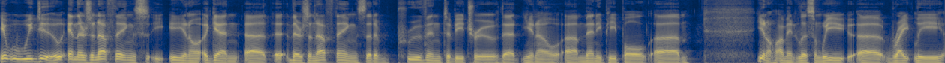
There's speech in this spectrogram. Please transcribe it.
It, we do, and there's enough things, you know. Again, uh, uh, there's enough things that have proven to be true that you know uh, many people, um, you know. I mean, listen, we uh, rightly,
